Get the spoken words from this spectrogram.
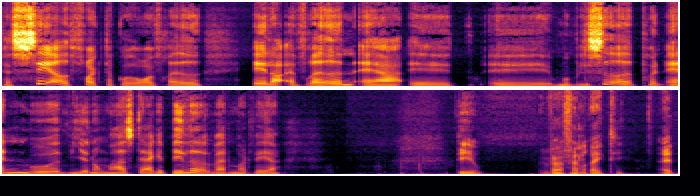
passeret frygt og gået over i vrede, eller at vreden er øh, øh, mobiliseret på en anden måde via nogle meget stærke billeder, eller hvad det måtte være. Det er jo i hvert fald rigtigt, at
